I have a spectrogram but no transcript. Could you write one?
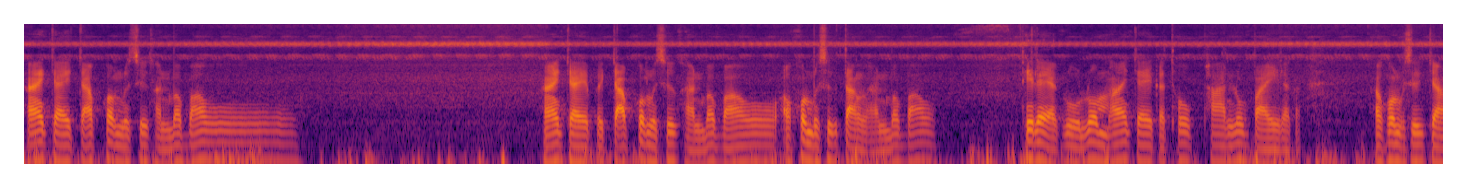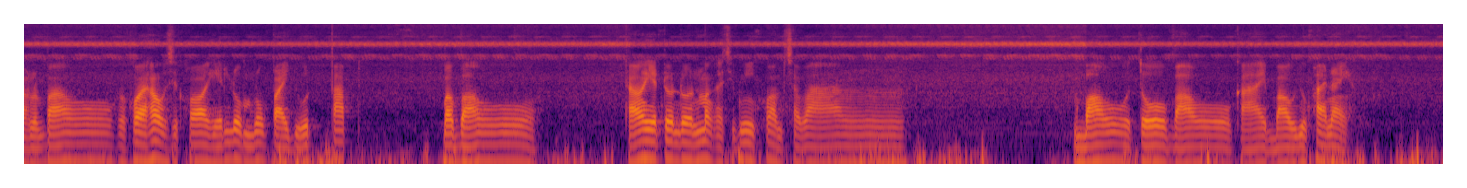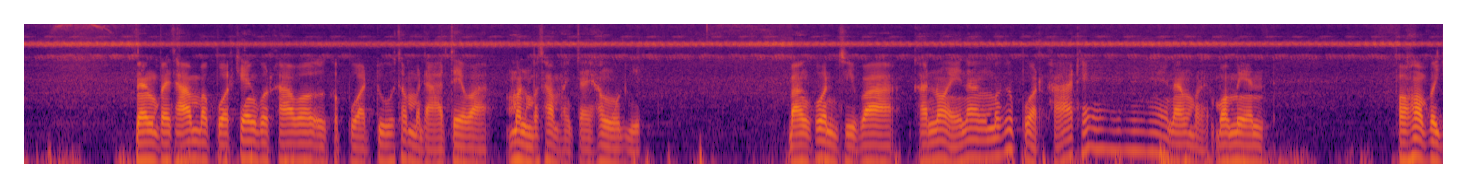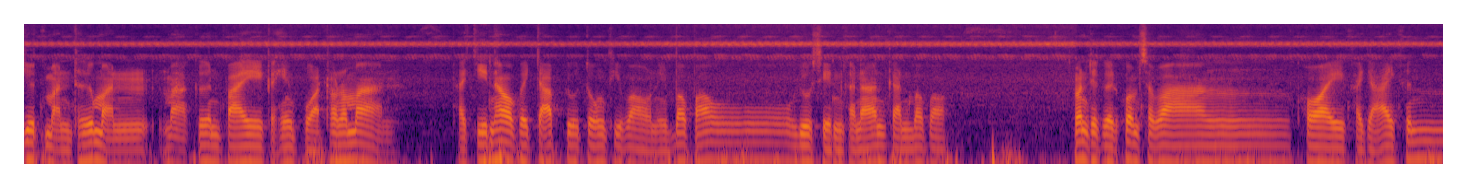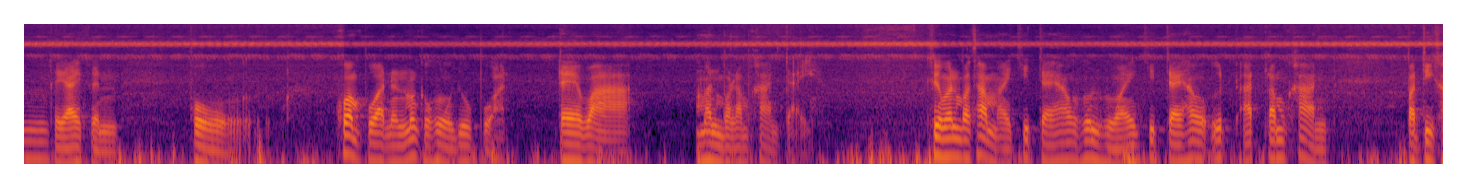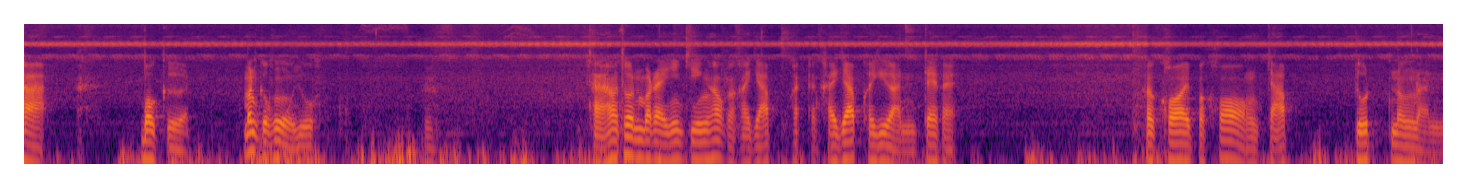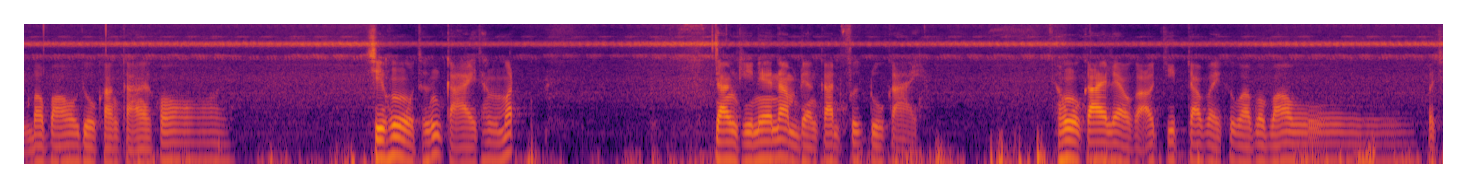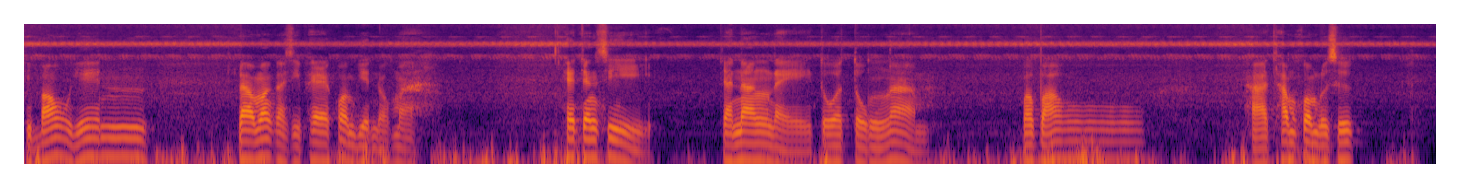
หายใจจับความรู้สึกหันเบาๆหายใจไปจับความรู้สึกหันเบาๆเอาความรู้สึกตั้งหันเบาๆที่แรกรูลมหายใจกระทบผ่านลงไปแล้วก็เอาความรู้สึกจากเบาๆค่อยๆเข้าสิคอเห็นลมลงไปหยุดปั๊บเบาๆถ้าเห็นโดนๆมันก็จะมีความสว่าง เบาโตเบากายเบาอยู่ภายในนั่งไปถามว่าปวดแข้งปวดขาว่าเออก็ปวดดูธรรมดาแต่ว่ามันมาทำให้ใจเฮาหงุดหงิด บางคนสิว่าขาหน้อยนั่งมันก็ปวดขาแท้นั่งบ่ได้บ่แมนพอเฮาไปยึดหมันถือหมันมากเกินไปก็เฮงปวดทรมานถ้าจีนเฮาไปจับอยู่ตรงที่เว้านี่เบาๆอยู่เส้นขนานกันเบาๆ มันจะเกิดความสว่างคอยขยายขึ้น ขยายขึ้นโผล่ความปวดนั้นมันก็หูอยู่ปวด แต่ว่ามันบ่ลำคาญใจ คือมันบ่ทำให้จิตใจเฮาหุ่นหวยจิตใจเฮาอึดอัดลำคาญปฏิฆะบ่เกิด มันก็หูอยู่ถ้าเฮาทนบ่ได้จริงๆเฮาก็ขยับขยับขยื่นแต่ก็ ก็คอยประคองจับจุดนองนั่นเบาๆอยู่กลางๆค่อยสิหูถึงกายทั้งหมดดังที่แนะนำเรื่องการฝึกดูกายหูกายแล้วก็เอาจิตจับไว้คือว่าเบาๆก็สิเบาเย็น แล้วมันก็สิแผ่ความเย็นออกมาเฮ็ดจังสี่ จะนั่งในตัวตรงงามเบาๆ ถ้าทำความรู้สึก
